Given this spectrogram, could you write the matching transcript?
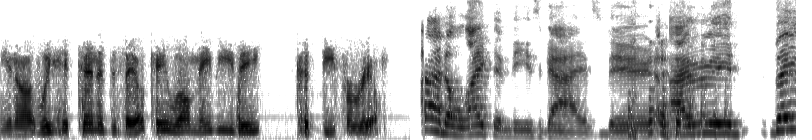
You know, we tended to say, okay, well, maybe they could be for real. kind of liking these guys, dude. I mean, they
